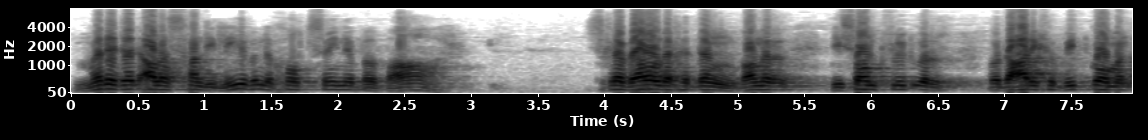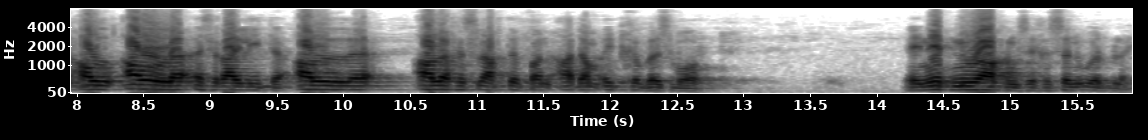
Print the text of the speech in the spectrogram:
Midde dit alles gaan die lewende God syne bewaar. Dis 'n geweldige ding wanneer die sondvloed oor oor daardie gebied kom en al alle Israeliete, alle alle geslagte van Adam uitgewis word. En net Noag en sy gesin oorbly.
